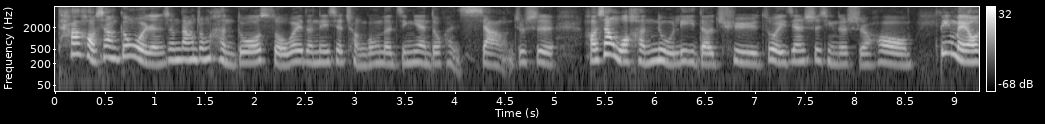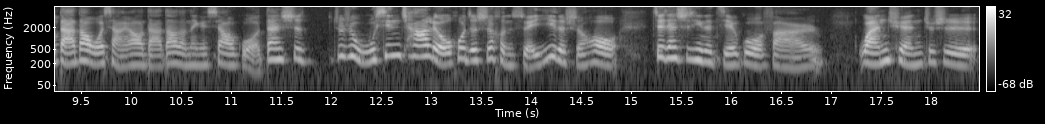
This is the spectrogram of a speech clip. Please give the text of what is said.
他好像跟我人生当中很多所谓的那些成功的经验都很像，就是好像我很努力的去做一件事情的时候，并没有达到我想要达到的那个效果，但是就是无心插柳或者是很随意的时候，这件事情的结果反而完全就是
